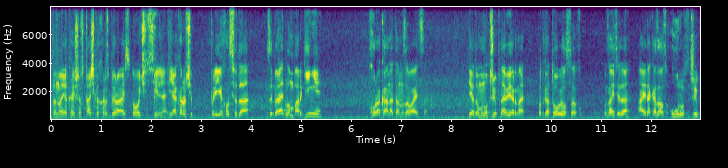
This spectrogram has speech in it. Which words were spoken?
Ребята, но я, конечно, в тачках разбираюсь очень сильно. Я, короче, приехал сюда забирать Lamborghini Huracan это называется. Я думаю, ну джип, наверное, подготовился. Знаете, да? А это оказалось Урус джип,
